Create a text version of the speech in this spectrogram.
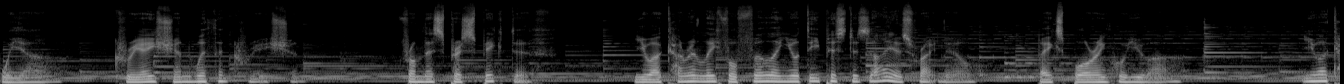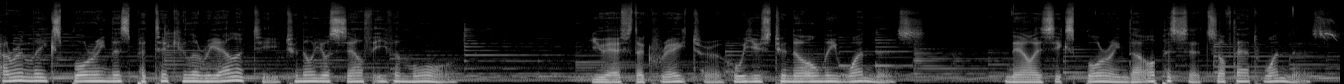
We are creation within creation. From this perspective, you are currently fulfilling your deepest desires right now by exploring who you are. You are currently exploring this particular reality to know yourself even more. You, as the Creator who used to know only oneness, now is exploring the opposites of that oneness,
